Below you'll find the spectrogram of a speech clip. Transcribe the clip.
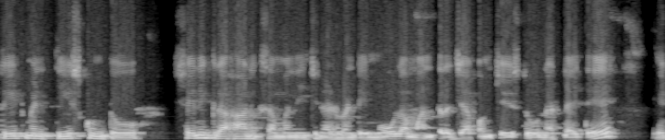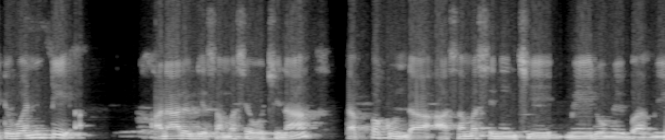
ట్రీట్మెంట్ తీసుకుంటూ శని గ్రహానికి సంబంధించినటువంటి మూల మంత్ర జపం చేస్తూ ఉన్నట్లయితే ఎటువంటి అనారోగ్య సమస్య వచ్చినా తప్పకుండా ఆ సమస్య నుంచి మీరు మీ మీ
